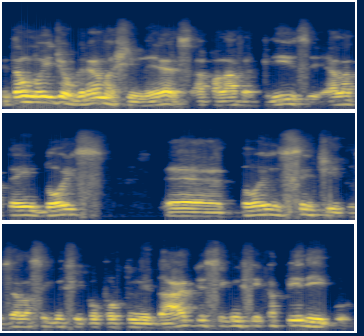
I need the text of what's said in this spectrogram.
Então no ideograma chinês, a palavra crise, ela tem dois, é, dois sentidos. Ela significa oportunidade e significa perigo.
